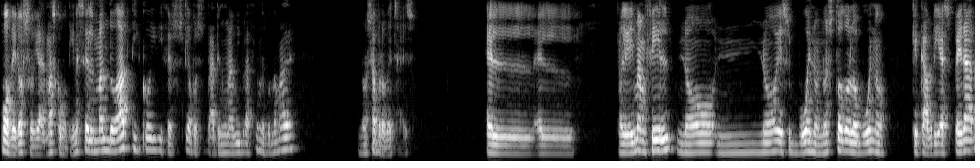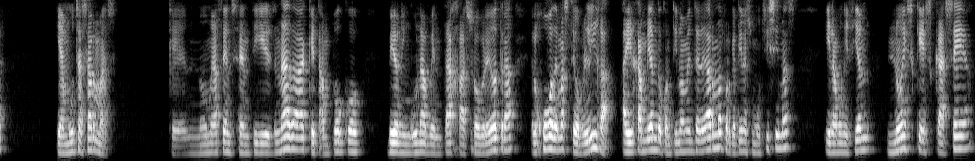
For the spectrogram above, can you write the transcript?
poderoso. Y además, como tienes el mando áptico y dices, hostia, pues va a tener una vibración de puta madre, no se aprovecha eso. El, el, el Game and Feel no, no es bueno, no es todo lo bueno que cabría esperar. Y hay muchas armas que no me hacen sentir nada, que tampoco veo ninguna ventaja sobre otra. El juego además te obliga a ir cambiando continuamente de arma porque tienes muchísimas y la munición no es que escasea,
